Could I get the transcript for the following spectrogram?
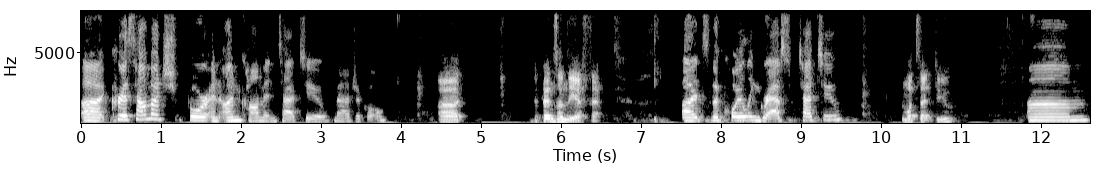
uh, Chris, how much for an uncommon tattoo? Magical. Uh, depends on the effect. Uh, it's the coiling grasp tattoo. And what's that do? Um,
